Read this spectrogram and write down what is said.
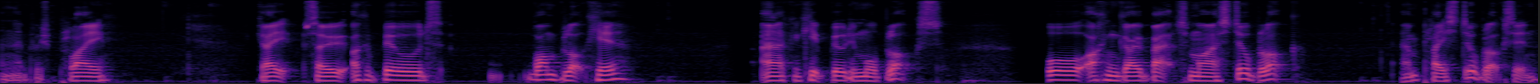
And then push play. Okay, so I can build one block here. And I can keep building more blocks. Or I can go back to my steel block and place steel blocks in.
